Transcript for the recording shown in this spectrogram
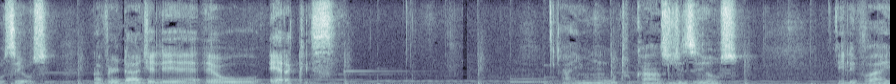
o Zeus. Na verdade, ele é, é o Heracles. Aí um outro caso de Zeus, ele vai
